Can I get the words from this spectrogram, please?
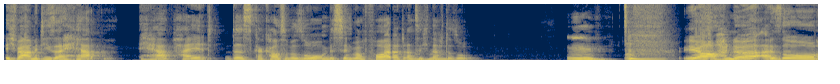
ich war mit dieser Herb Herbheit des Kakaos aber so ein bisschen überfordert, dass mhm. ich dachte so, mm, ja, ne, also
